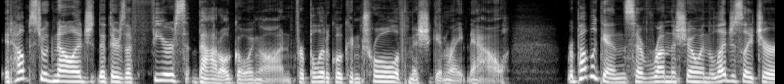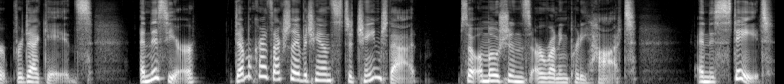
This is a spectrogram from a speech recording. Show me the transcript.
it helps to acknowledge that there's a fierce battle going on for political control of Michigan right now. Republicans have run the show in the legislature for decades. And this year, Democrats actually have a chance to change that. So emotions are running pretty hot. And the state,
